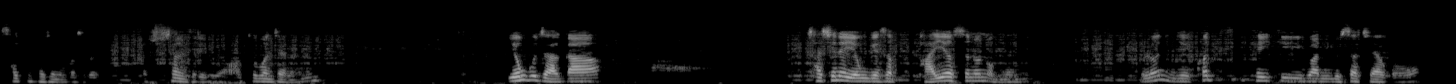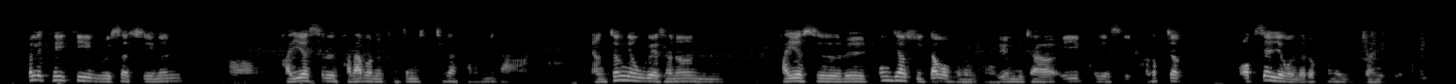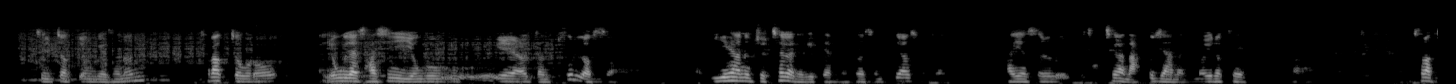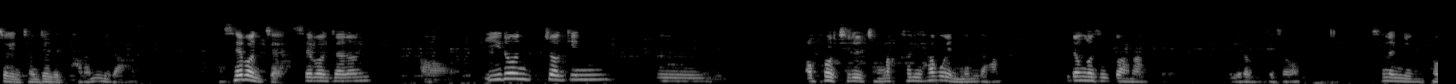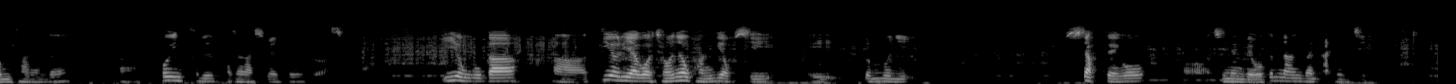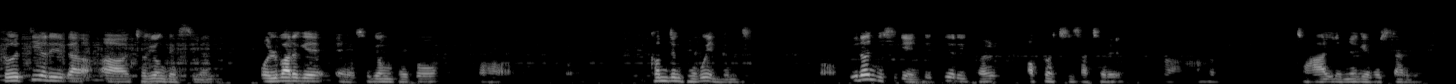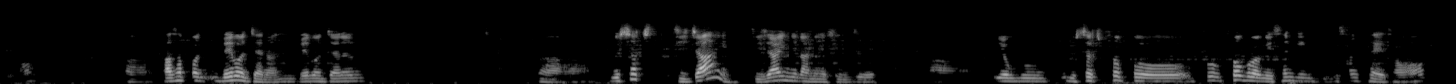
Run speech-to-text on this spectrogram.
살펴보시는 것으로 추천을 드리고요. 두 번째는 연구자가 자신의 연구에서 바이어스는 없는 물론 이제 퀀티테이티브한 리서치하고 퀄리테이티브 리서치는 어, 바이어스를 바라보는 관점 자체가 다릅니다. 양적 연구에서는 바이어스를 통제할 수 있다고 보는 거, 연구자의 바이어스를 가급적 없애려고 노력하는 입장이고요. 질적 연구에서는 철학적으로 연구자 자신이 연구의 어떤 툴로서 이해하는 주체가 되기 때문에 그것은 피할 수 없는 바이어스 자체가 나쁘지 않은 뭐 이렇게 어, 철학적인 전제들이 다릅니다. 세 번째, 세 번째는 어, 이론적인 음, 어프로치를 정확하게 하고 있는가 이런 것을 또 하나 여러분께서 선행용 검토하는데 어, 포인트를 가져가시면 좋을 것 같습니다. 이 연구가 어, 띠어리하고 전혀 관계없이 논문이 시작되고 어, 진행되고 끝난 건 아닌지 그 띠어리가 어, 적용됐으면 올바르게 예, 적용되고 어, 검증되고 있는지 어, 이런 식의 이제 띠어리컬 어프로치 자체를 어, 한번 잘 눈여겨 보시라는 얘기고요. 어, 다섯 번, 네 번째는 네 번째는 리서치 디자인 디자인이라는 것이 이제 연구 리서치 프로, 프로, 프로그램이 생긴 상태에서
